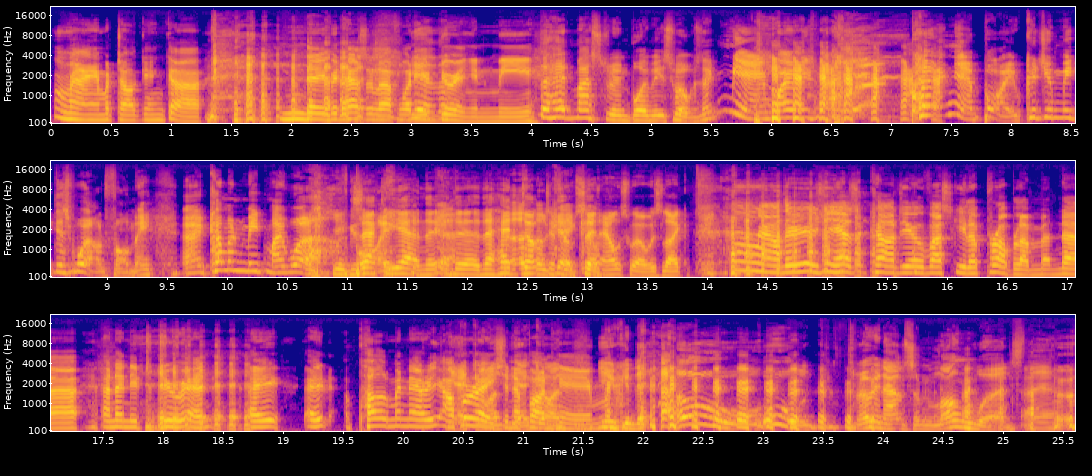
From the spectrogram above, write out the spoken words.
"Mm, I am a talking car. David Hasselhoff, what are you that- doing in me? the headmaster in Boy Meets World was like, yeah, Boy Meets yeah, boy, could you meet this world for me? Uh, come and meet my world. Exactly, boy." yeah. And the, The, the head doctor Okay, from cool. Elsewhere was like, "Mm, now there, she has a cardiovascular problem, and uh, and I need to do an, a, a pulmonary Yeah, go on, operation yeah, upon him. You can oh, ooh, throwing out some long words there.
